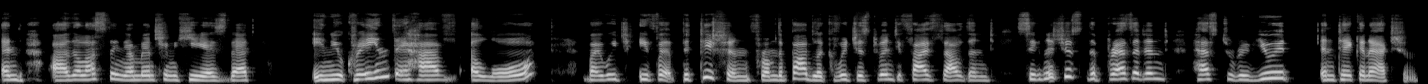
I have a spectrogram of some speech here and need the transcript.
And uh, the last thing I mentioned here is that in Ukraine, they have a law by which if a petition from the public reaches 25,000 signatures, the president has to review it and take an action.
